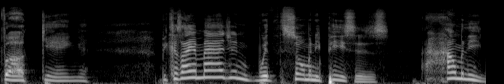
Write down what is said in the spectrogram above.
fucking. Because I imagine with so many pieces, how many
